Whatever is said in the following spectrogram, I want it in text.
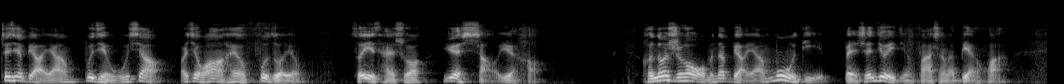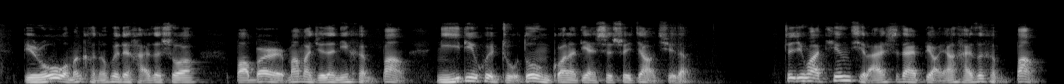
这些表扬不仅无效，而且往往还有副作用，所以才说越少越好。很多时候，我们的表扬目的本身就已经发生了变化。比如，我们可能会对孩子说：“宝贝儿，妈妈觉得你很棒，你一定会主动关了电视睡觉去的。”这句话听起来是在表扬孩子很棒，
